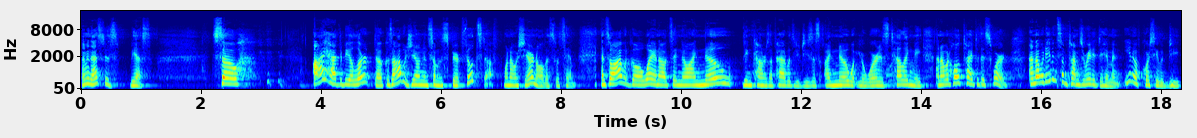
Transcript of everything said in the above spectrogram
I mean, that's just yes. So I had to be alert though, because I was young in some of the spirit filled stuff when I was sharing all this with him. And so I would go away and I would say, No, I know the encounters I've had with you, Jesus. I know what your word is telling me. And I would hold tight to this word. And I would even sometimes read it to him. And, you know, of course, he would be,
